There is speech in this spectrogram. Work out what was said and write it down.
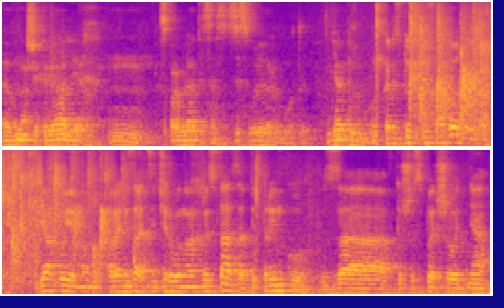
е, в наших реаліях справлятися зі своєю роботою. Дякую. Користуючись нагодою, дякуємо організації Червоного Христа за підтримку, за те, що з першого дня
